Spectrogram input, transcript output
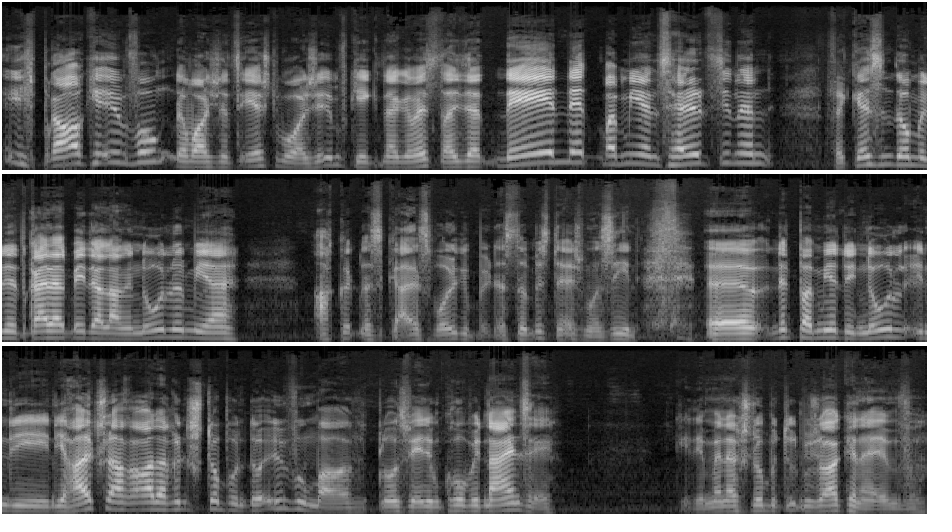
ich brauche Impfung. Da war ich jetzt erst, wo ich Impfgegner gewesen. Da habe ich gesagt, nee, nicht bei mir ins Hälschen. Vergessen doch mit der 300 Meter langen Nudel mir Ach Gott, das ist ein geiles Wollgebild, das müsst ihr echt mal sehen. Äh, nicht bei mir die Nudel in die, in die Halsschlagader stoppen und da Impfung machen, bloß wegen dem Covid-19. Geht die Männerschnuppe tut mich auch keiner impfen.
